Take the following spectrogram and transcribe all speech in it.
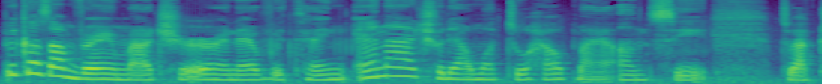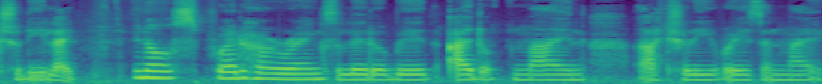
because I'm very mature and everything. And actually, I want to help my auntie to actually like you know spread her ranks a little bit. I don't mind actually raising my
